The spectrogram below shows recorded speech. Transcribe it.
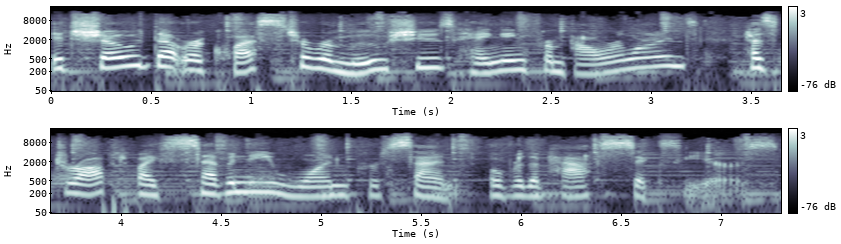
it showed that requests to remove shoes hanging from power lines has dropped by 71% over the past six years.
